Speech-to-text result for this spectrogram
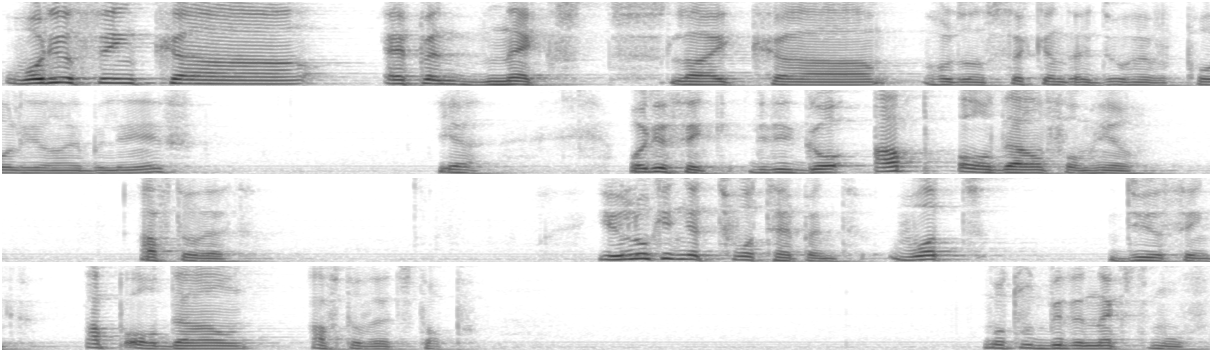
what do you think uh, happened next? Like, uh, hold on a second, I do have a poll here, I believe. Yeah. What do you think? Did it go up or down from here after that? You're looking at what happened. What do you think? Up or down after that stop? What would be the next move?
